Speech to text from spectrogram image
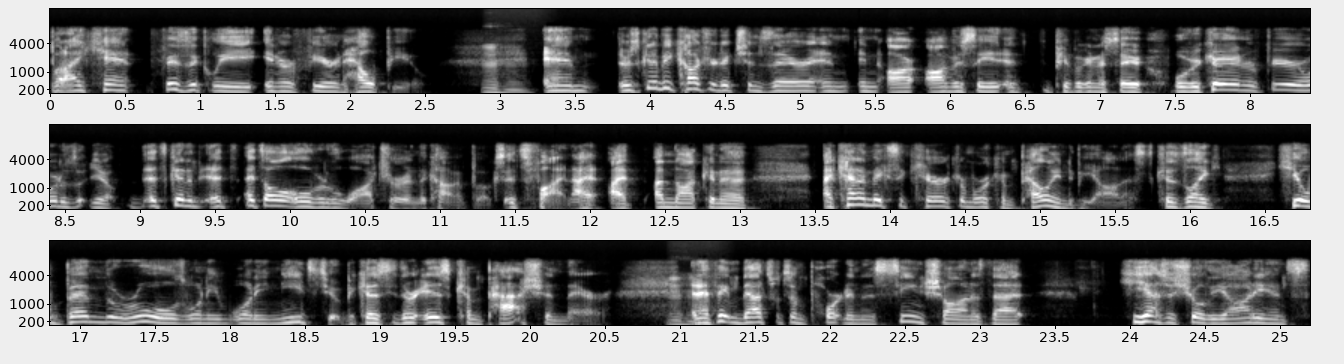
but I can't physically interfere and help you. Mm-hmm. And there's going to be contradictions there, and and obviously it, people are going to say, "Well, we can't interfere." What is it? You know, it's going to it's, it's all over the Watcher in the comic books. It's fine. I, I I'm not gonna. I kind of makes the character more compelling, to be honest, because like he'll bend the rules when he when he needs to because there is compassion there. Mm-hmm. And I think that's what's important in this scene, Sean, is that he has to show the audience,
